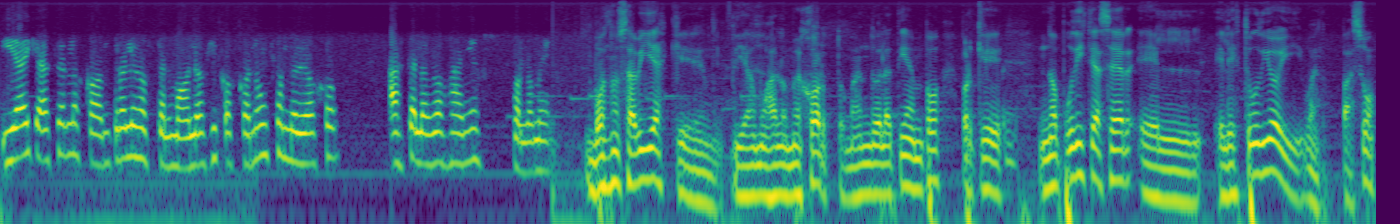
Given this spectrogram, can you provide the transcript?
y hay que hacer los controles oftalmológicos con un fondo de ojo hasta los dos años por lo menos. Vos no sabías que, digamos, a lo mejor tomándola a tiempo, porque no pudiste hacer el, el estudio y bueno, pasó,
